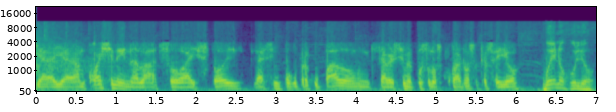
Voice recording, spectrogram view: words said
ya, ya, I'm questioning a lot, so ahí estoy así un poco preocupado, a ver si me puso los cuernos o qué sé yo. Bueno, Julio,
